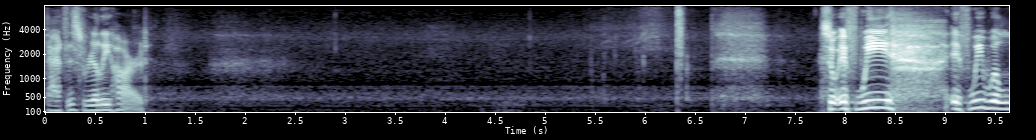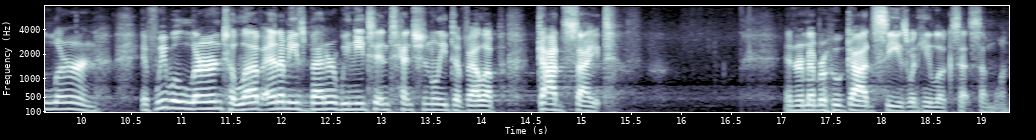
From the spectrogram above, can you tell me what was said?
That is really hard. So if we if we will learn, if we will learn to love enemies better, we need to intentionally develop God's sight. And remember who God sees when he looks at someone.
